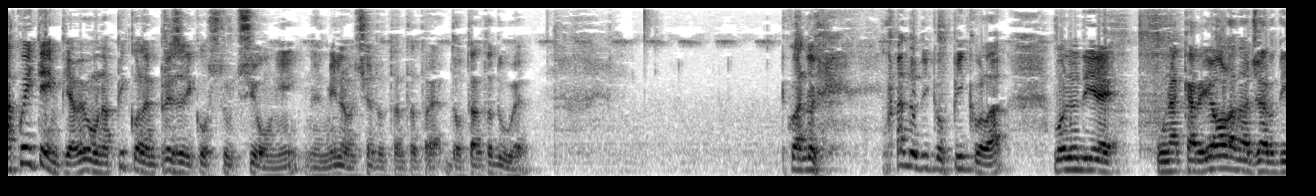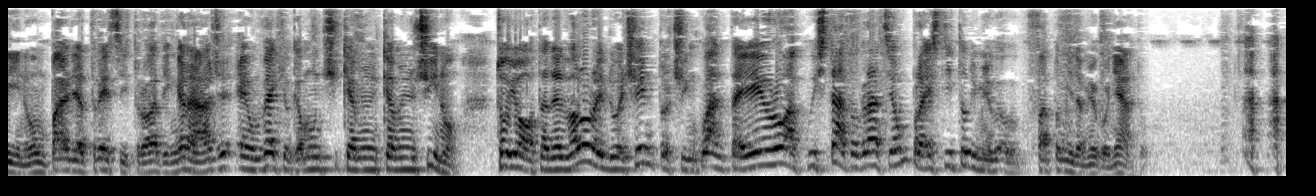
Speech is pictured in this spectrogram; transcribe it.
A quei tempi avevo una piccola impresa di costruzioni nel 1982 e quando, quando dico piccola voglio dire una carriola da giardino, un paio di attrezzi trovati in garage e un vecchio camioncino Toyota del valore di 250 euro acquistato grazie a un prestito mio, fattomi da mio cognato.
